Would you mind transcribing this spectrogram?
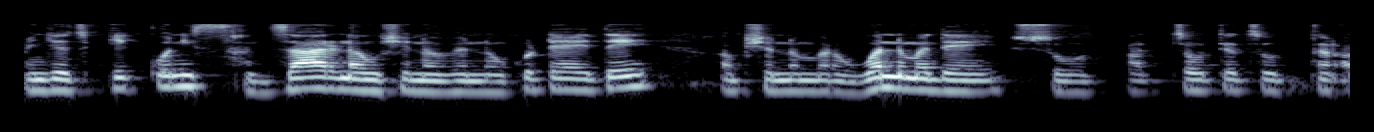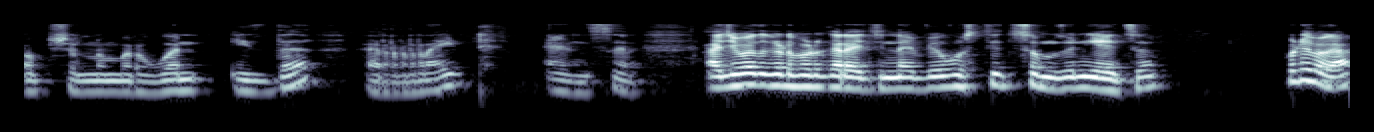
म्हणजेच एकोणीस हजार नऊशे नव्याण्णव. कुठे आहे ते? ऑप्शन नंबर वनमध्ये आहे सो पाच चौथ्याचं उत्तर option number one is the right answer अजिबात गडबड करायची नाही. व्यवस्थित समजून घ्यायचं. पुढे बघा.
